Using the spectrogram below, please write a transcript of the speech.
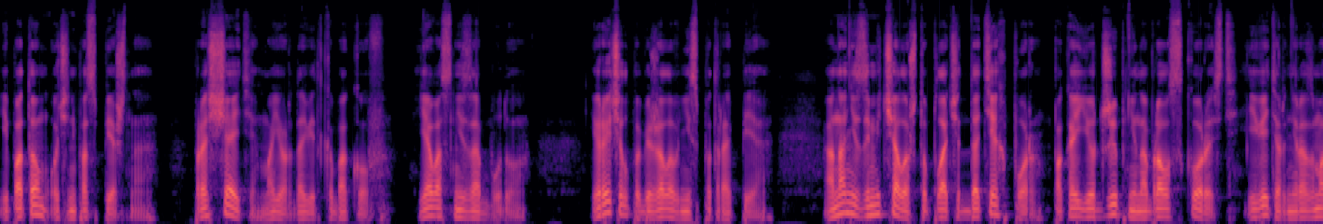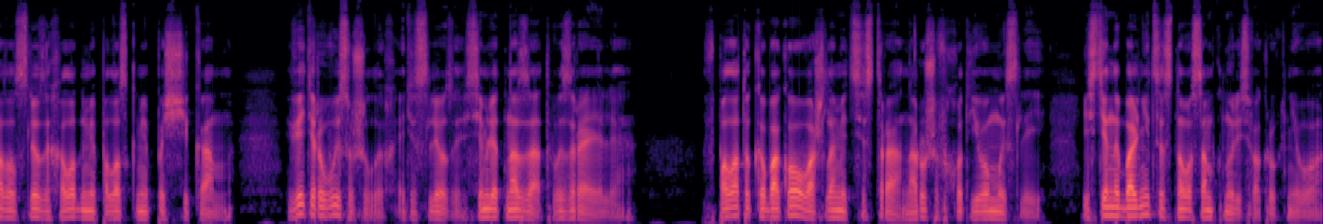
И потом очень поспешно. «Прощайте, майор Давид Кабаков. Я вас не забуду». И Рэчел побежала вниз по тропе. Она не замечала, что плачет до тех пор, пока ее джип не набрал скорость, и ветер не размазал слезы холодными полосками по щекам. Ветер высушил их, эти слезы, семь лет назад, в Израиле. В палату Кабакова вошла медсестра, нарушив ход его мыслей, и стены больницы снова сомкнулись вокруг него.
